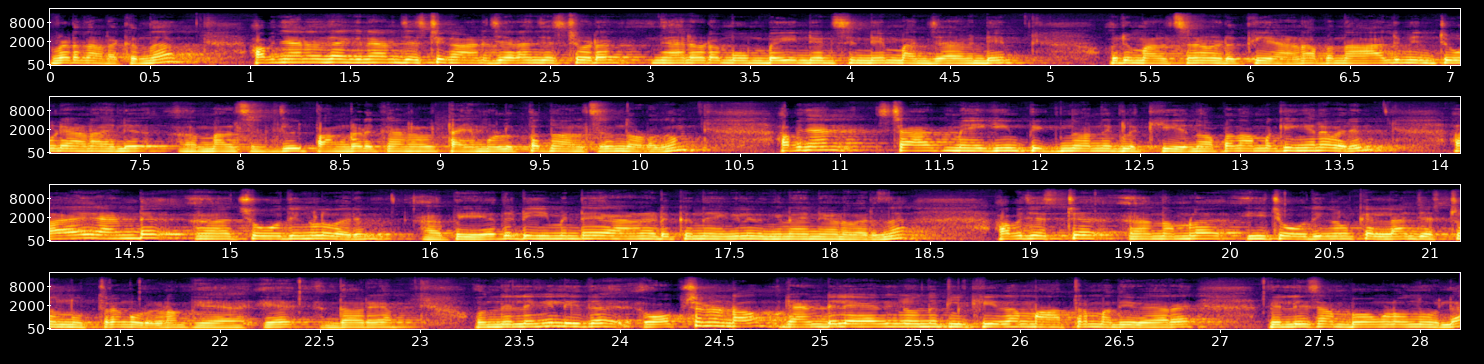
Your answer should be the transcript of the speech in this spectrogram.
ഇവിടെ നടക്കുന്നത്. അപ്പോൾ ഞാനത് എങ്ങനെയാണ് ജസ്റ്റ് കാണിച്ചു തരാം. ജസ്റ്റ് ഇവിടെ ഞാനിവിടെ മുംബൈ ഇന്ത്യൻസിന്റെയും പഞ്ചാബിന്റെയും ഒരു മത്സരം എടുക്കുകയാണ്. അപ്പോൾ നാല് മിനിറ്റ് കൂടിയാണ് അതിൽ മത്സരത്തിൽ പങ്കെടുക്കാനുള്ള ടൈമുള്ളൂ ഇപ്പം മത്സരം തുടങ്ങും. അപ്പോൾ ഞാൻ സ്റ്റാർട്ട് മേക്കിംഗ് പിക്ക് എന്ന് പറഞ്ഞ് ക്ലിക്ക് ചെയ്യുന്നു. അപ്പോൾ നമുക്കിങ്ങനെ വരും. അതായത് രണ്ട് ചോദ്യങ്ങൾ വരും. അപ്പോൾ ഏത് ടീമിന്റെ ആണ് എടുക്കുന്നതെങ്കിലും ഇങ്ങനെ തന്നെയാണ് വരുന്നത്. അപ്പോൾ ജസ്റ്റ് നമ്മൾ ഈ ചോദ്യങ്ങൾക്കെല്ലാം ജസ്റ്റ് ഒന്ന് ഉത്തരം കൊടുക്കണം. എന്താ പറയുക ഒന്നില്ലെങ്കിൽ ഇത് ഓപ്ഷൻ ഉണ്ടാവും. രണ്ടിലേതെങ്കിലും ഒന്ന് ക്ലിക്ക് ചെയ്താൽ മാത്രം മതി. വേറെ വലിയ സംഭവങ്ങളൊന്നുമില്ല.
